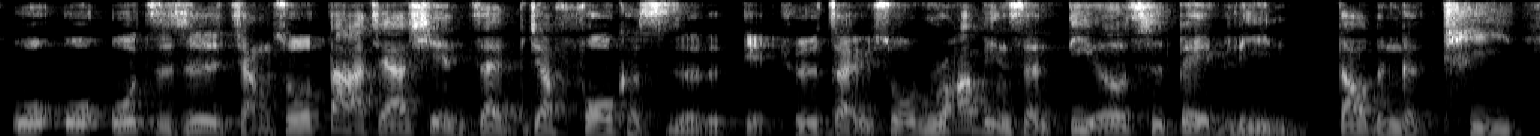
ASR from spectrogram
我我我只是讲说，大家现在比较 focus 的的点，就是在于说 Robinson 第二次被领到的那个 T，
